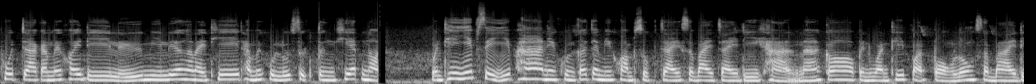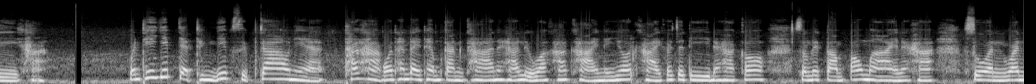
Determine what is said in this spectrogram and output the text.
พูดจากันไม่ค่อยดี หรือมีเรื่องอะไรที่ทำให้คุณรู้สึกตึงเครียดหน่อยวันที่ 24 25เนี่ยคุณก็จะมีความสุขใจสบายใจดีค่ะนะก็เป็นวันที่ปลอดโปร่งโล่งสบายดีค่ะ วันที่ 27ถึง29เนี่ย ถ้าหากว่าท่านใดทำการค้านะคะ หรือว่าค้าขายในยอดขายก็จะดีนะคะ ก็สำเร็จตามเป้าหมายนะคะ ส่วนวัน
